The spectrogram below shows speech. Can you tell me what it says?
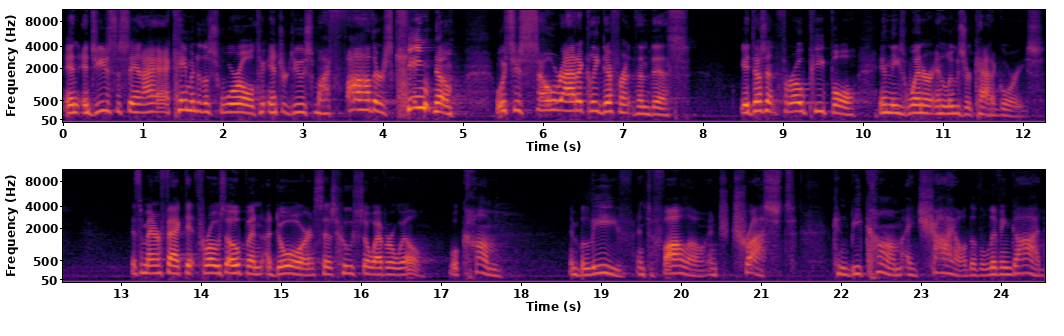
And, and Jesus is saying, I, I came into this world to introduce my Father's kingdom, which is so radically different than this. It doesn't throw people in these winner and loser categories. As a matter of fact, it throws open a door and says, Whosoever will, will come and believe and to follow and to trust can become a child of the living God.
